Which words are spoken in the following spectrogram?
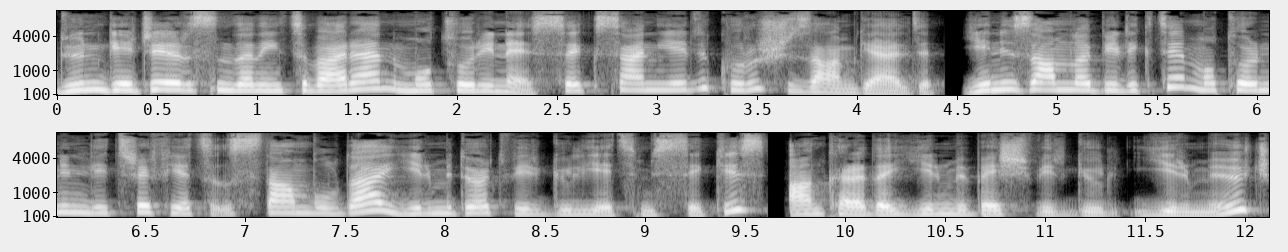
Dün gece yarısından itibaren motorine 87 kuruş zam geldi. Yeni zamla birlikte motorinin litre fiyatı İstanbul'da 24,78, Ankara'da 25,23,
